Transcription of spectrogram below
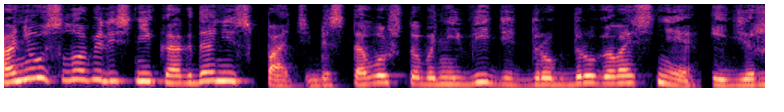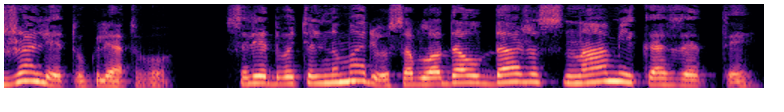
Они условились никогда не спать без того, чтобы не видеть друг друга во сне, и держали эту клятву. Следовательно, Мариус обладал даже с нами Казетты.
